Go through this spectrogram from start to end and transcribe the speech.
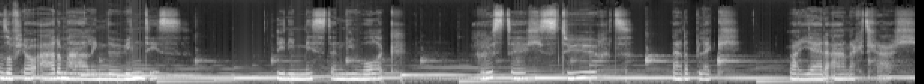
Alsof jouw ademhaling de wind is die die mist en die wolk rustig stuurt naar de plek waar jij de aandacht graag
